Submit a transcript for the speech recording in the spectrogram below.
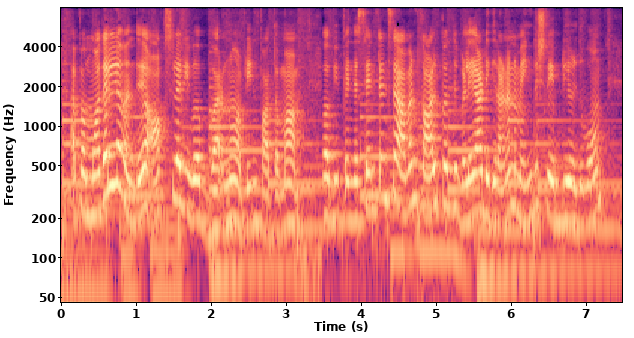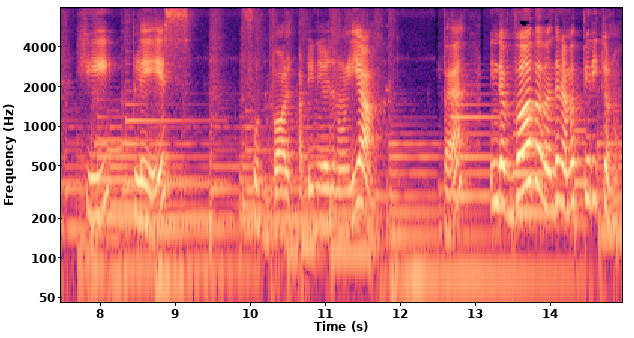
அப்போ முதல்ல வந்து ஆக்ஸிலரி வேர்ப் வரணும் அப்படின்னு பார்த்தோமா? இப்போ இந்த சென்டென்ஸை அவன் கால்பந்து விளையாடுகிறான்னா நம்ம இங்கிலீஷில் எப்படி எழுதுவோம்? ஹீ பிளேஸ் ஃபுட்பால் அப்படின்னு எழுதணும் இல்லையா? இப்போ இந்த வேர்பை வந்து நம்ம பிரிக்கணும்.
